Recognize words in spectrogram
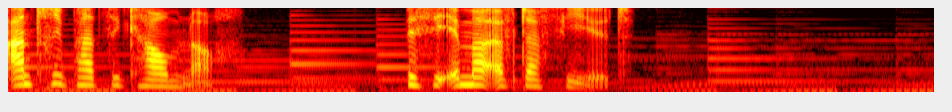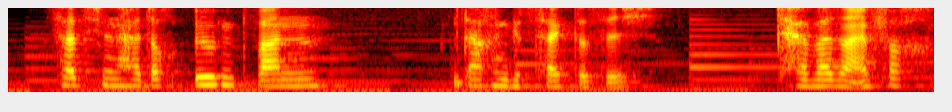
Antrieb hat sie kaum noch, bis sie immer öfter fehlt. Es hat sich dann halt auch irgendwann darin gezeigt, dass ich teilweise einfach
